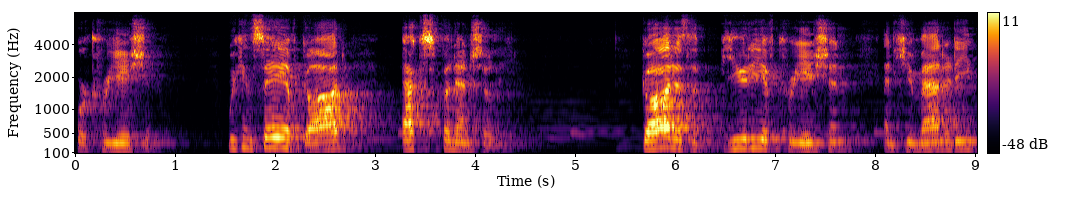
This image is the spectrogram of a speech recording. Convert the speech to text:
or creation, we can say of God exponentially. God is the beauty of creation and humanity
